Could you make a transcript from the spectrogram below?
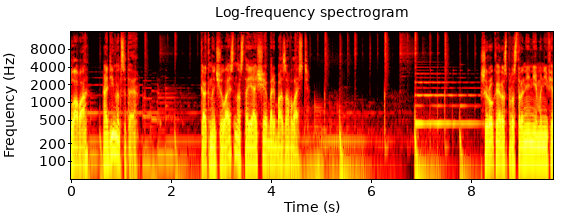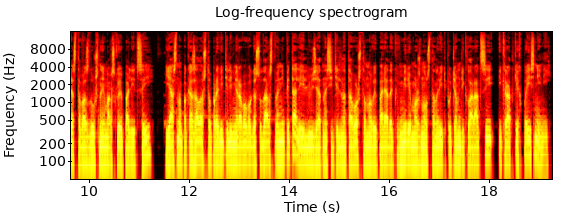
Глава 11. Как началась настоящая борьба за власть. Широкое распространение манифеста воздушной и морской полиции ясно показало, что правители мирового государства не питали иллюзий относительно того, что новый порядок в мире можно установить путем деклараций и кратких пояснений.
